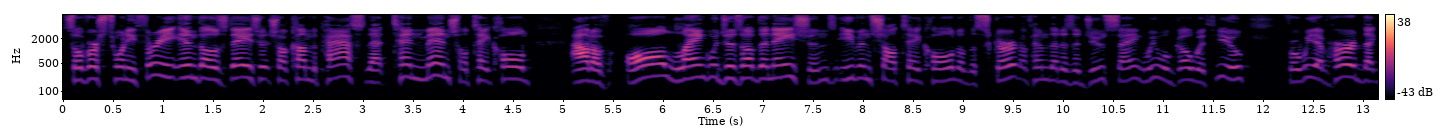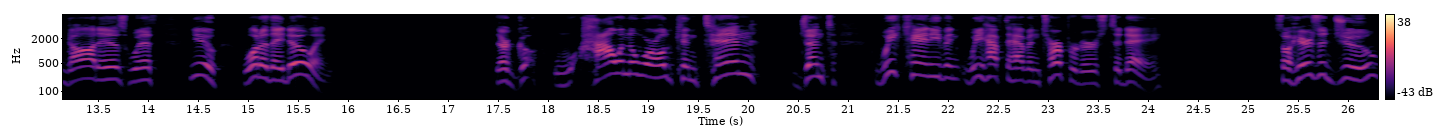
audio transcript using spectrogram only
So, verse 23 In those days it shall come to pass that ten men shall take hold out of all languages of the nations, even shall take hold of the skirt of him that is a Jew, saying, We will go with you, for we have heard that God is with you. What are they doing? They're go- how in the world can 10 Gentiles, we can't even, we have to have interpreters today so here's a Jew,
